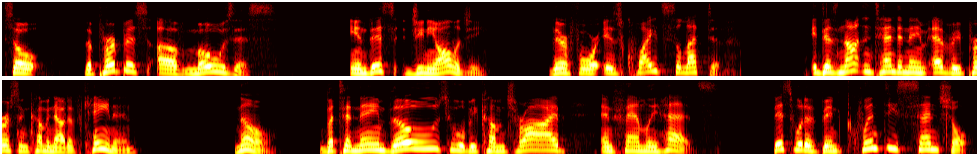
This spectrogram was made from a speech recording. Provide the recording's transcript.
So, the purpose of Moses in this genealogy, therefore, is quite selective. It does not intend to name every person coming out of Canaan, no, but to name those who will become tribe and family heads. This would have been quintessential,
